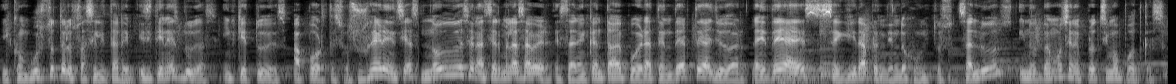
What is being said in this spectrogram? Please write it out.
y con gusto te los facilitaré. Y si tienes dudas, inquietudes, aportes o sugerencias, no dudes en hacérmela saber. Estaré encantado de poder atenderte y ayudar. La idea es seguir aprendiendo juntos. Saludos y nos vemos en el próximo podcast.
